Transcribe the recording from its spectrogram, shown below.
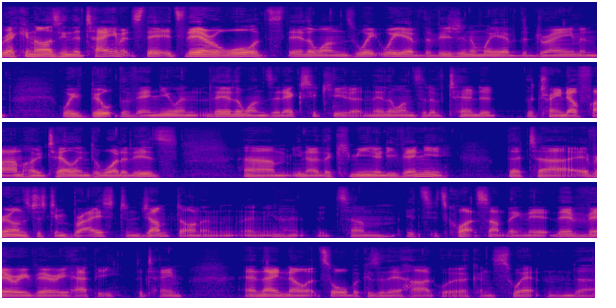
recognising the team. It's their, it's their awards. They're the ones we, we have the vision and we have the dream and we've built the venue and they're the ones that execute it and they're the ones that have turned it, the Treendale Farm Hotel into what it is. Um, you know, the community venue that uh, everyone's just embraced and jumped on, and, and you know, it's um, it's it's quite something. They're they're very very happy the team, and they know it's all because of their hard work and sweat and uh,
